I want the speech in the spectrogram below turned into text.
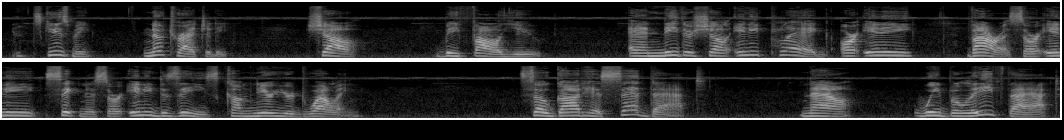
excuse me, no tragedy shall befall you, and neither shall any plague or any virus or any sickness or any disease come near your dwelling. So God has said that. Now, we believe that,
